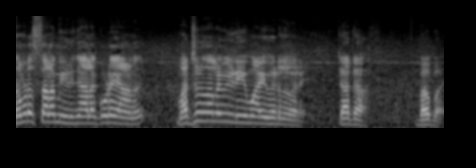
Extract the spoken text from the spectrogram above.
നമ്മുടെ സ്ഥലം ഇരിഞ്ഞാലക്കുടയാണ് മറ്റൊരു നല്ല വീഡിയോയുമായി വരുന്നവരെ. ടാറ്റ. Bye bye.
